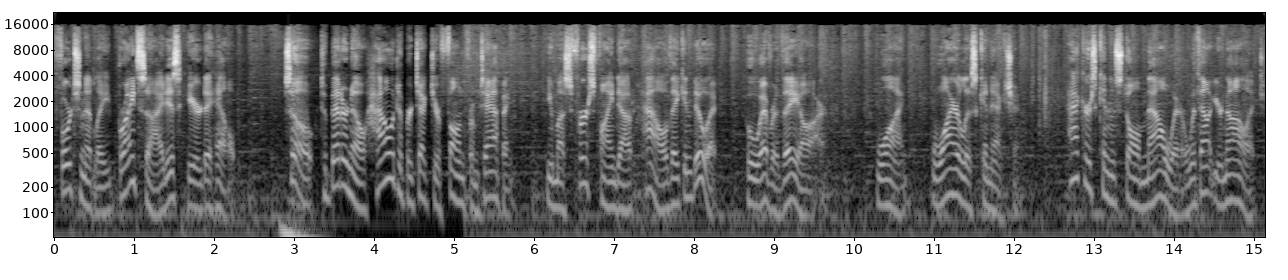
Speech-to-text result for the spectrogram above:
Fortunately, Brightside is here to help. So, to better know how to protect your phone from tapping, you must first find out how they can do it whoever they are. 1. Wireless connection. Hackers can install malware without your knowledge.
